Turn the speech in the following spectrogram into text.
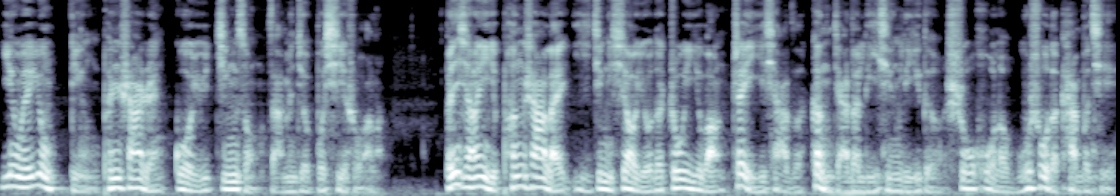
因为用鼎喷杀人过于惊悚，咱们就不细说了。本想以烹杀来以儆效尤的周夷王，这一下子更加的离心离德，收获了无数的看不起。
